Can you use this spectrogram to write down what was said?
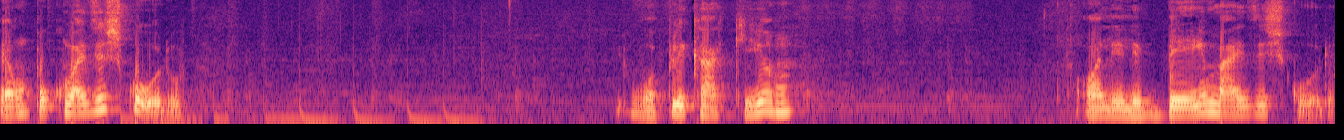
É um pouco mais escuro. Eu vou aplicar aqui, ó. Olha, ele é bem mais escuro.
